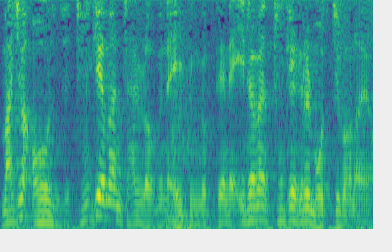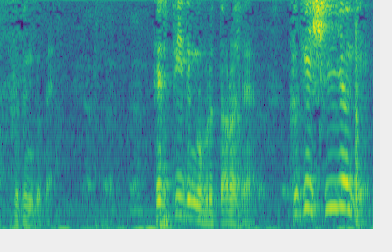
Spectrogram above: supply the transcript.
마지막, 어, 이제 두 개만 잘 넣으면 A 등급 되네. 이러면 두 개를 못 집어넣어요. 그 등급에. 그래서 B 등급으로 떨어져요. 그게 실력이에요. 그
